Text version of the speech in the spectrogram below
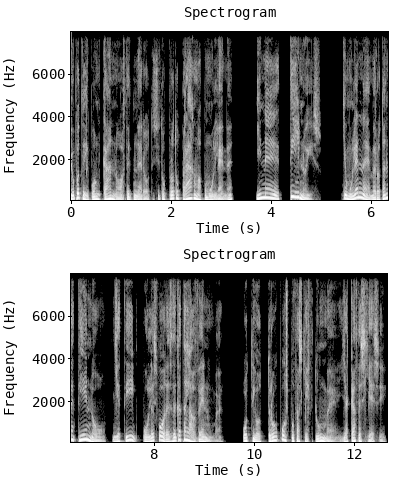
Και όποτε λοιπόν κάνω αυτή την ερώτηση, το πρώτο πράγμα που μου λένε είναι τι εννοείς; Και μου λένε, με ρωτάνε τι εννοώ, γιατί πολλές φορές δεν καταλαβαίνουμε ότι ο τρόπος που θα σκεφτούμε για κάθε σχέση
